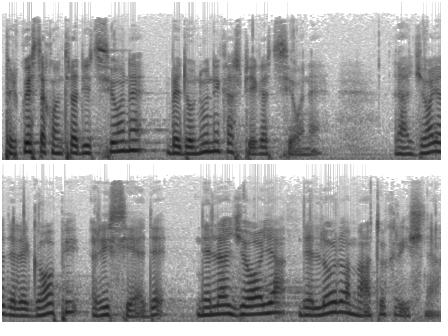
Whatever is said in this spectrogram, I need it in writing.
Per questa contraddizione vedo un'unica spiegazione. La gioia delle gopi risiede nella gioia del loro amato Krishna.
